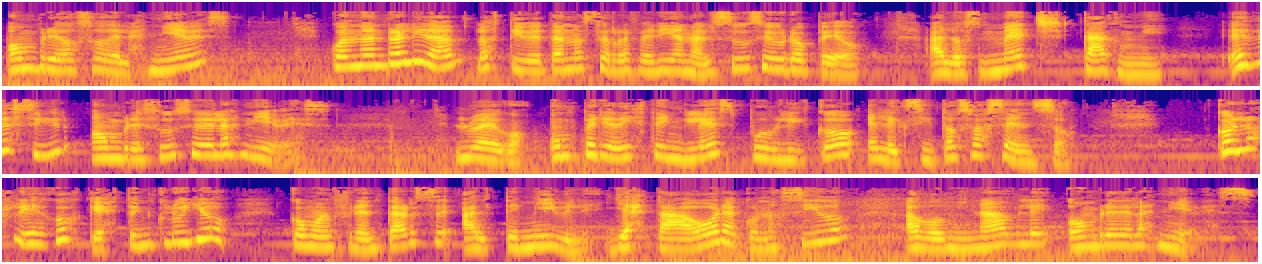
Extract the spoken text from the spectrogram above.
hombre oso de las nieves, cuando en realidad los tibetanos se referían al sucio europeo, a los Mech Kagmi, es decir, hombre sucio de las nieves. Luego, un periodista inglés publicó el exitoso ascenso, con los riesgos que esto incluyó, como enfrentarse al temible y hasta ahora conocido abominable hombre de las nieves.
